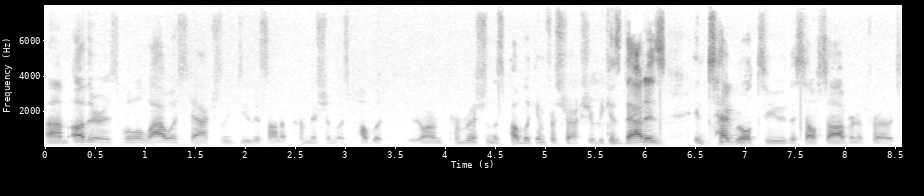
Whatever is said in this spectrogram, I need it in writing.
um, others will allow us to actually do this on a permissionless public on permissionless public infrastructure because that is integral to the self-sovereign approach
